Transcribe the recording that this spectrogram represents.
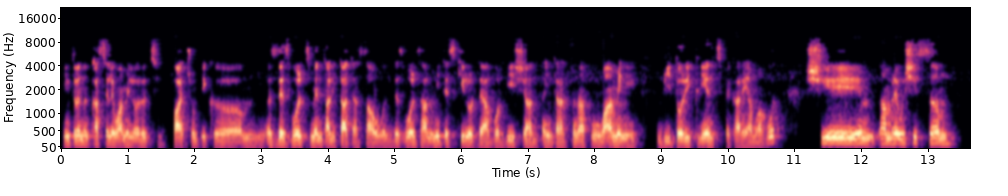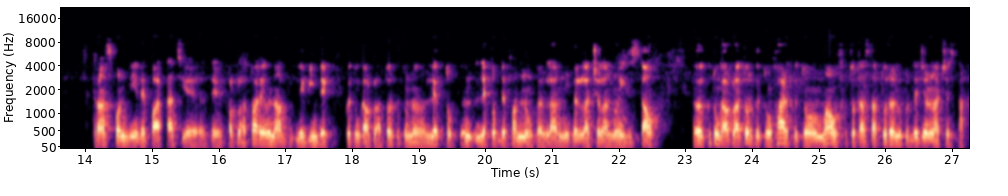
intrând în casele oamenilor îți faci un pic, îți dezvolți mentalitatea sau îți dezvolți anumite skill-uri de a vorbi și a interacționa cu oamenii viitorii clienți pe care i-am avut și am reușit să transform din reparație de calculatoare în a le vinde cât un calculator, cât un laptop. Laptop de fapt nu, că la nivelul acela nu existau. Uh, cât un calculator, cât un hard, cât un mouse, cât o tastatură, lucruri de genul acesta.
